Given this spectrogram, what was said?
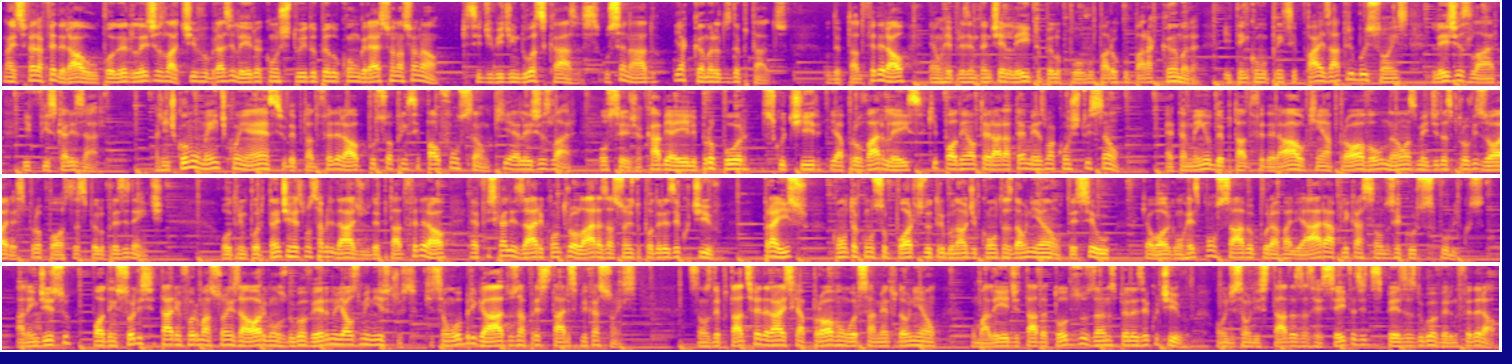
Na esfera federal, o poder legislativo brasileiro é constituído pelo Congresso Nacional, que se divide em duas casas, o Senado e a Câmara dos Deputados. O deputado federal é um representante eleito pelo povo para ocupar a Câmara e tem como principais atribuições legislar e fiscalizar. A gente comumente conhece o deputado federal por sua principal função, que é legislar, ou seja, cabe a ele propor, discutir e aprovar leis que podem alterar até mesmo a Constituição. É também o deputado federal quem aprova ou não as medidas provisórias propostas pelo presidente. Outra importante responsabilidade do deputado federal é fiscalizar e controlar as ações do Poder Executivo. Para isso, conta com o suporte do Tribunal de Contas da União, TCU, que é o órgão responsável por avaliar a aplicação dos recursos públicos. Além disso, podem solicitar informações a órgãos do governo e aos ministros, que são obrigados a prestar explicações. São os deputados federais que aprovam o orçamento da União, uma lei editada todos os anos pelo Executivo, onde são listadas as receitas e despesas do governo federal.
